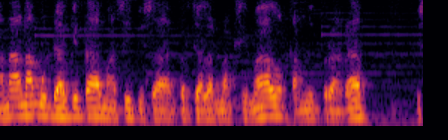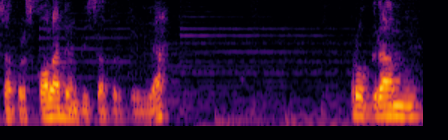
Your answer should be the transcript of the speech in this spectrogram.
anak-anak muda kita masih bisa berjalan maksimal, kami berharap bisa bersekolah dan bisa berkuliah program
